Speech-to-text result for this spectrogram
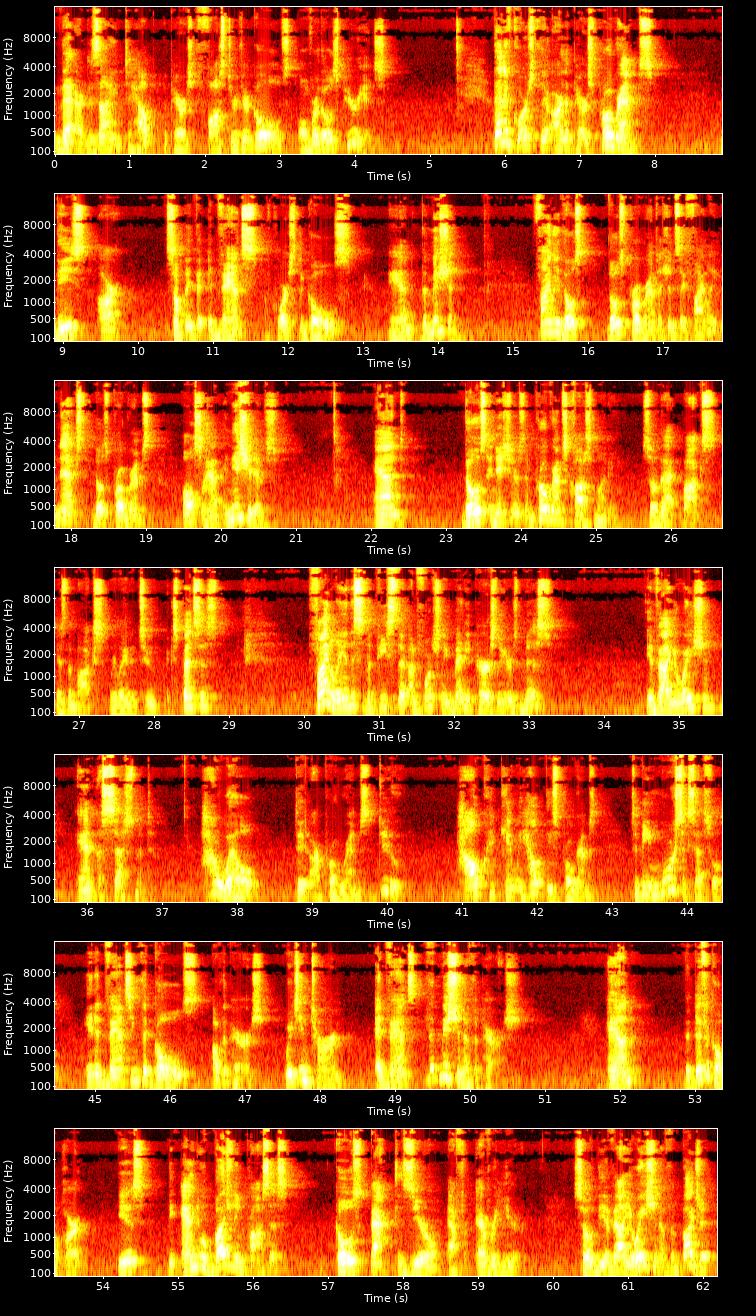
that are designed to help the parish foster their goals over those periods. Then, of course, there are the parish programs. These are something that advance, of course, the goals and the mission. Finally, those, those programs, I shouldn't say finally, next, those programs also have initiatives. And those initiatives and programs cost money. So that box is the box related to expenses Finally, and this is the piece that unfortunately many parish leaders miss, evaluation and assessment. How well did our programs do? How can we help these programs to be more successful in advancing the goals of the parish, which in turn advance the mission of the parish? And the difficult part is the annual budgeting process goes back to zero after every year. So the evaluation of the budget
